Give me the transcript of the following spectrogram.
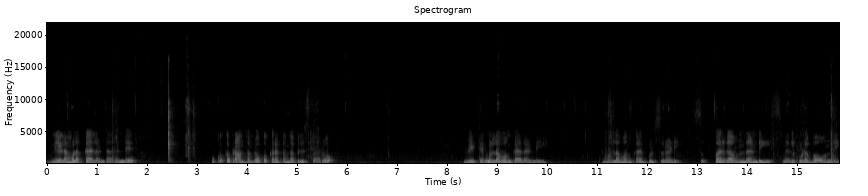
నేల ములక్కాయలు అంటారండి. ఒక్కొక్క ప్రాంతంలో ఒక్కొక్క రకంగా పిలుస్తారు. ఇవైతే ముళ్ళ వంకాయలండి. ముళ్ళ వంకాయ పులుసు రెడీ. సూపర్గా ఉందండి. స్మెల్ కూడా బాగుంది.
